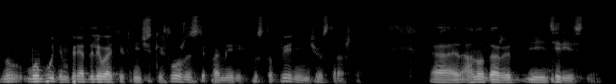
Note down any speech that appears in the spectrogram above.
ну, мы будем преодолевать технические сложности по мере их поступления, ничего страшного. Э, оно даже и интереснее.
